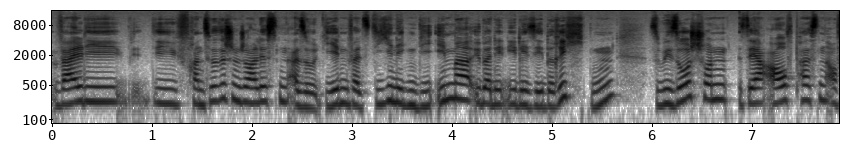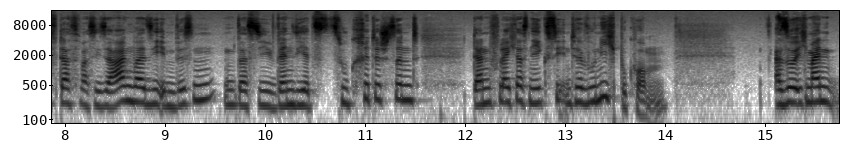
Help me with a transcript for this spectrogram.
weil die, die französischen Journalisten, also jedenfalls diejenigen, die immer über den Élysée berichten, sowieso schon sehr aufpassen auf das, was sie sagen, weil sie eben wissen, dass sie, wenn sie jetzt zu kritisch sind, dann vielleicht das nächste Interview nicht bekommen. Also ich meine,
